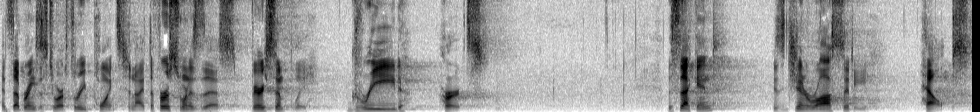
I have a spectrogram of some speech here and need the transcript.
And so that brings us to our three points tonight. The first one is this very simply greed hurts. The second is generosity helps.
